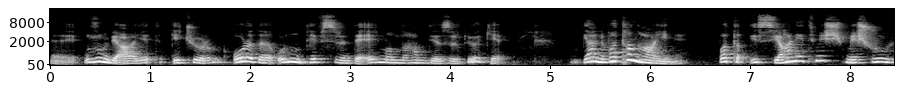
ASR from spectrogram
E, uzun bir ayet geçiyorum. Orada onun tefsirinde Elmalı Hamdi Yazır diyor ki yani vatan haini vatan, isyan etmiş, meşru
